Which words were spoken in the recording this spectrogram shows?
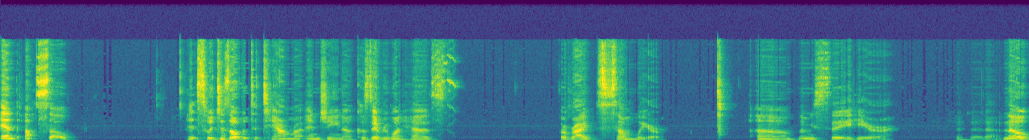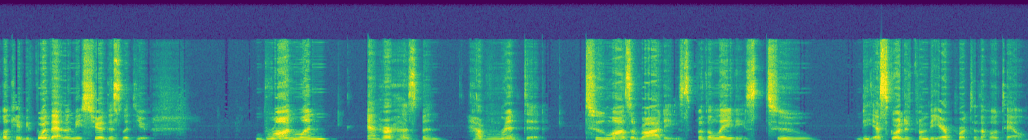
And also, it switches over to Tamra and Gina because everyone has arrived somewhere. Um, let me see here. No, okay, before that, let me share this with you. Braunwyn and her husband have rented two Maseratis for the ladies to be escorted from the airport to the hotel.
